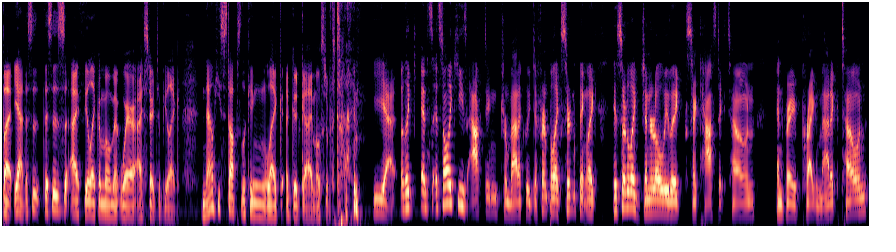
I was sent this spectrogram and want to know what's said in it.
But yeah this is this is i feel like a moment where i start to be like now he stops looking like a good guy most of the time Yeah, like it's it's not like he's acting dramatically different, but like certain thing, like his sort of like generally like sarcastic tone and very pragmatic tone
